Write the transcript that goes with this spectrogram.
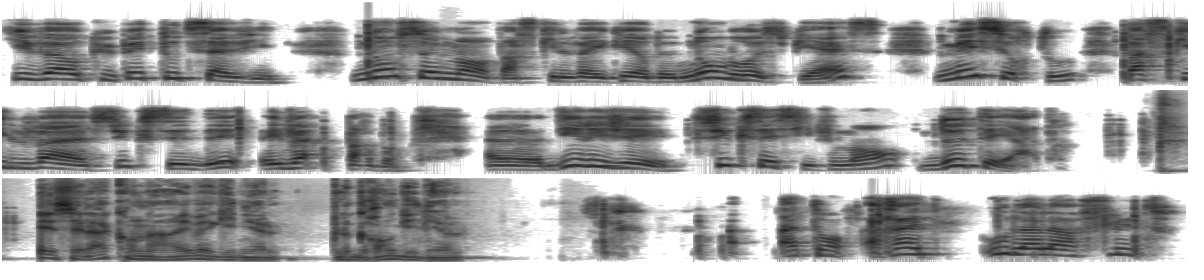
qui va occuper toute sa vie. Non seulement parce qu'il va écrire de nombreuses pièces, mais surtout parce qu'il va succéder, et va, pardon, euh, diriger successivement deux théâtres. Et c'est là qu'on arrive à Guignol, le grand Guignol. Attends, arrête. Ouh là là, flûte.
